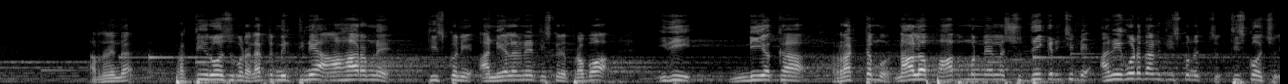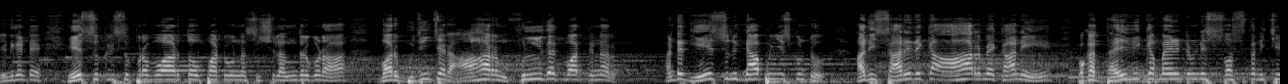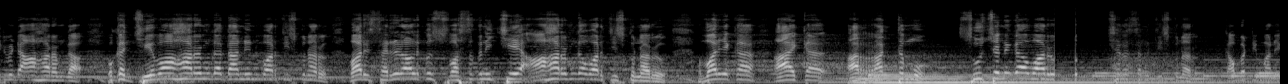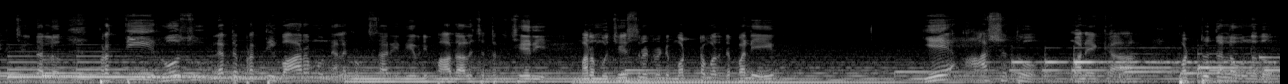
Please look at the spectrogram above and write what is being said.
అర్థమైందా? ప్రతిరోజు కూడా లేకపోతే మీరు తినే ఆహారంనే తీసుకొని ఆ నీళ్ళనే తీసుకొని ప్రభా ఇది నీ యొక్క రక్తము. నాలో పాపము నెల శుద్ధీకరించండి అని కూడా దాన్ని తీసుకొనొచ్చు తీసుకోవచ్చు. ఎందుకంటే యేసుక్రీస్తు ప్రభు వారితో పాటు ఉన్న శిష్యులందరూ కూడా వారు భుజించారు ఆహారం ఫుల్గా వారు తిన్నారు. అంటే యేసుని జ్ఞాపం చేసుకుంటూ అది శారీరక ఆహారమే కానీ ఒక దైవికమైనటువంటి స్వస్థతనిచ్చేటువంటి ఆహారంగా ఒక జీవాహారంగా దానిని వారు తీసుకున్నారు. వారి శరీరాలకు స్వస్థతనిచ్చే ఆహారంగా వారు తీసుకున్నారు. వారి యొక్క ఆ యొక్క ఆ రక్తము సూచనగా వారు అక్షరస్సాన్ని తీసుకున్నారు. కాబట్టి మన యొక్క జీవితాల్లో ప్రతి రోజు లేకపోతే ప్రతి వారము నెలకు ఒకసారి దేవుని పాదాల చెంతకు చేరి మనము చేస్తున్నటువంటి మొట్టమొదటి పని ఏ ఆశతో మన యొక్క పట్టుదల ఉన్నదో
